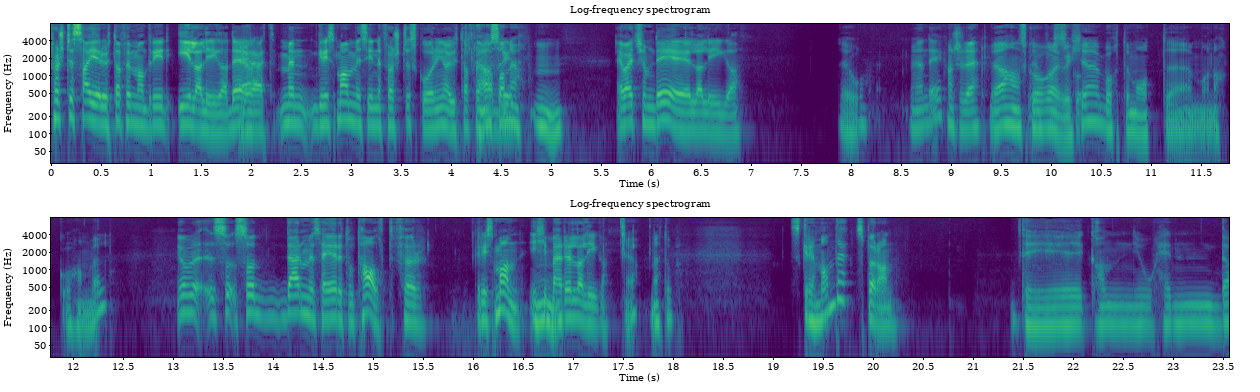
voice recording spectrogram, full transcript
første seier utenfor Madrid i La Liga, det er Ja. greit. Men Griezmann med sine første skåringer utenfor Ja, Madrid. sånn. Mm. Jeg vet ikke om det er La Liga, Jo. men det er kanskje det. Ja, han skåra jo ikke borte mot eh, Monaco, han vel? Ja, så, så dermed sier det totalt for Griezmann, ikke Mm. bare La Liga. Ja, nettopp. Skremmende, spør han. Det kan jo hende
